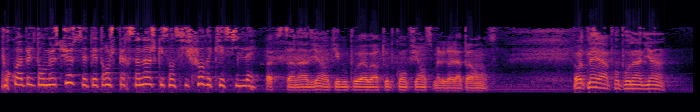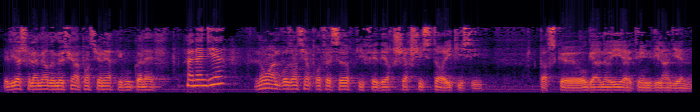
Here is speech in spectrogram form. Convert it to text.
Pourquoi appelle-t-on monsieur cet étrange personnage qui sent si fort et qui est si laid? Ah, C'est un Indien en qui vous pouvez avoir toute confiance malgré l'apparence. Oh, tenez, à propos d'Indien, il y a chez la mère de monsieur un pensionnaire qui vous connaît. Un Indien? Non, un de vos anciens professeurs qui fait des recherches historiques ici. Parce que Oganoi a été une ville indienne.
